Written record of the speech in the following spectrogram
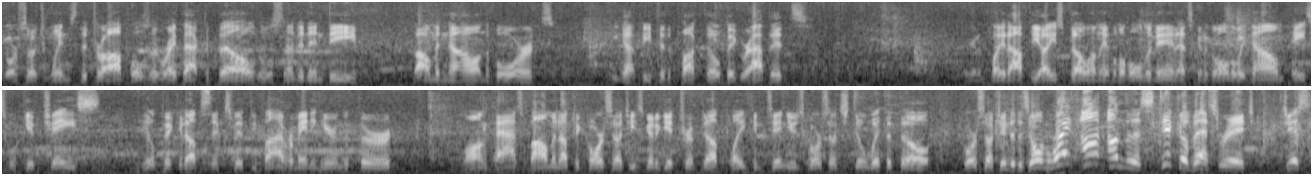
Gorsuch wins the draw, pulls it right back to Bell, who will send it in deep. Bauman now on the boards. He got beat to the puck, though. Big Rapids. They're going to play it off the ice. Bell unable to hold it in. That's going to go all the way down. Pace will give chase. He'll pick it up. 6.55 remaining here in the third. Long pass, Bauman up to Gorsuch. He's going to get tripped up. Play continues. Gorsuch still with it, though. Gorsuch into the zone, right out on the stick of Esrich. Just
